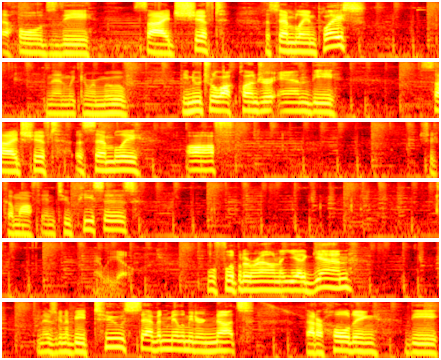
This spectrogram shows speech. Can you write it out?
that holds the side shift assembly in place. And then we can remove the neutral lock plunger and the side shift assembly off. Should come off in two pieces. There we go. We'll flip it around yet again. And there's gonna be two seven millimeter nuts that are holding the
